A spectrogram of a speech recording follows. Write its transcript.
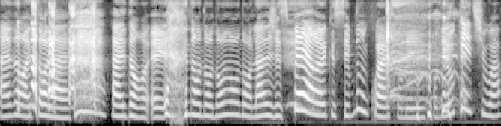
ah non attends là ah non eh, non non non non non là j'espère que c'est bon quoi qu'on est qu'on est ok tu vois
